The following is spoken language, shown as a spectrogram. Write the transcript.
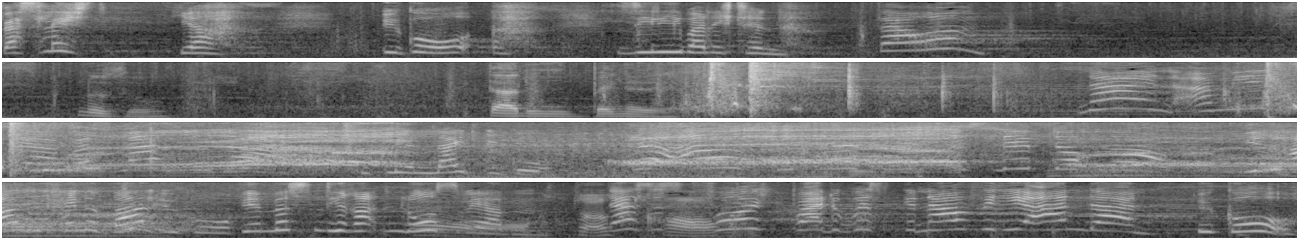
Das Licht. Ja, Hugo, sieh lieber nicht hin. Warum? Nur so. Da, du Bengel. Nein, Amicia, was machst du da? Tut mir leid, Hugo. Es lebt doch noch. Wir haben keine Wahl, Hugo. Wir müssen die Ratten loswerden. Das, Das ist furchtbar. Du bist genau wie die anderen. Hugo,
